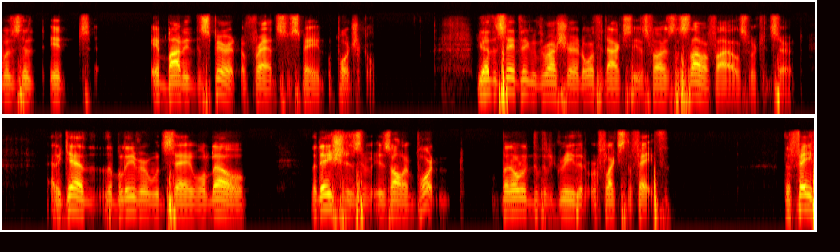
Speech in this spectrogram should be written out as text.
was that it embodied the spirit of France, of Spain, of Portugal. You have the same thing with Russia and Orthodoxy as far as the Slavophiles were concerned. And again, the believer would say, well, no, the nation is, is all important, but only to the degree that it reflects the faith. The faith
